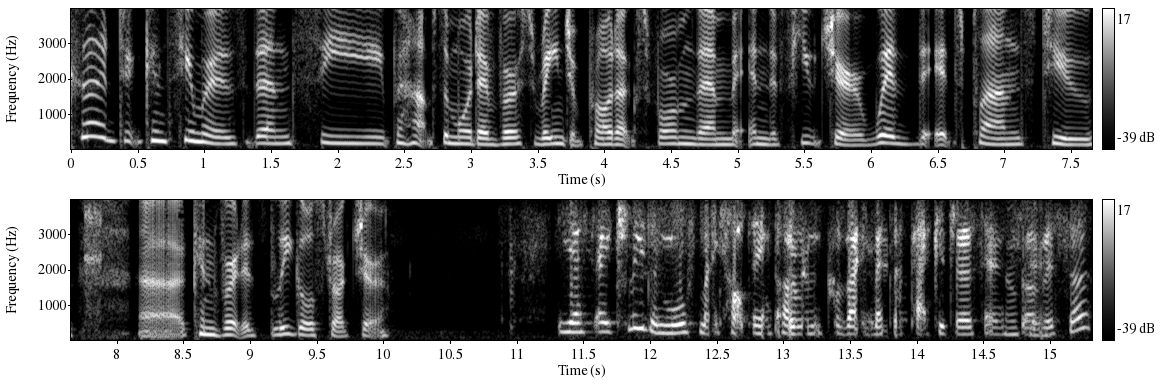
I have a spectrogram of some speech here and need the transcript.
Could consumers then see perhaps a more diverse range of products from them in the future with its plans to uh, convert its legal structure? Yes, actually, the move might help Income provide better packages and okay. services,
